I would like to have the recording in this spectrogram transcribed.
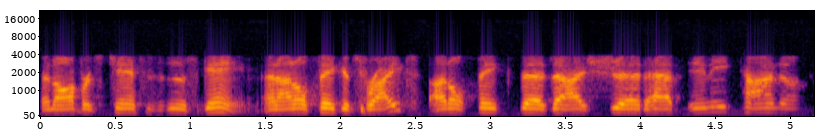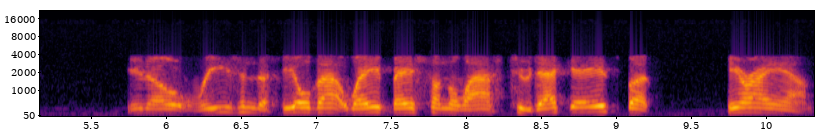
in Auburn's chances in this game, and I don't think it's right. I don't think that I should have any kind of you know reason to feel that way based on the last two decades. But here I am.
